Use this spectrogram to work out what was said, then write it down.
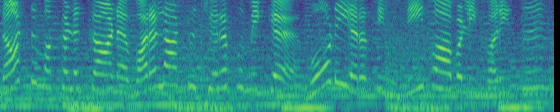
நாட்டு மக்களுக்கான வரலாற்று சிறப்புமிக்க மோடி அரசின் தீபாவளி பரிசு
